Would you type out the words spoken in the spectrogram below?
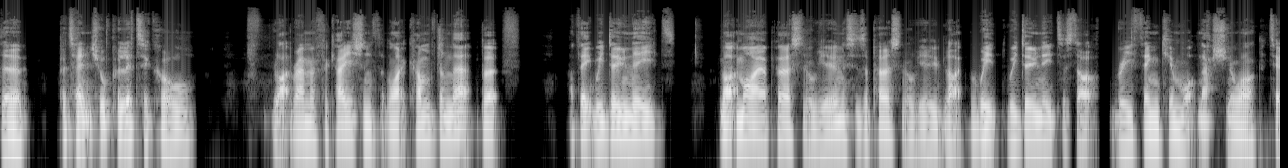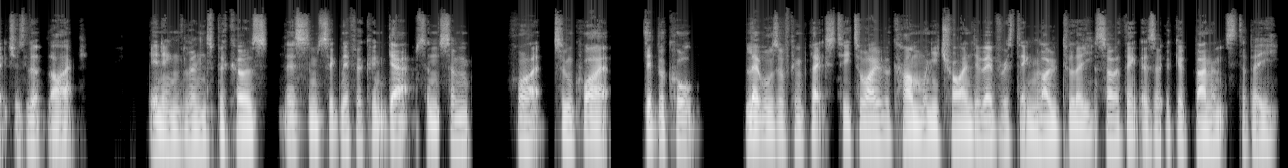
the potential political like ramifications that might come from that. But I think we do need like my personal view and this is a personal view like we we do need to start rethinking what national architectures look like in England because there's some significant gaps and some quite some quite difficult levels of complexity to overcome when you try and do everything locally. So I think there's a good balance to be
